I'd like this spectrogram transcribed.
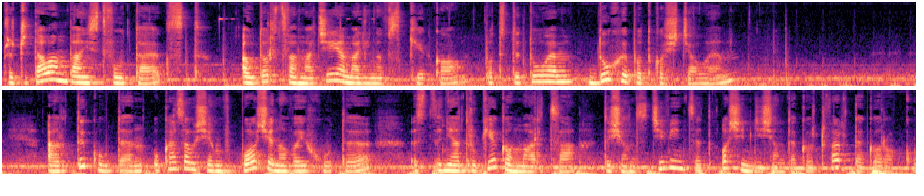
Przeczytałam Państwu tekst autorstwa Macieja Malinowskiego pod tytułem Duchy pod kościołem. Artykuł ten ukazał się w Głosie Nowej Huty z dnia 2 marca 1984 roku.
